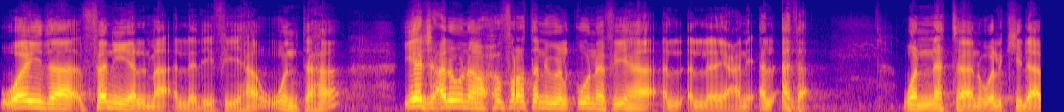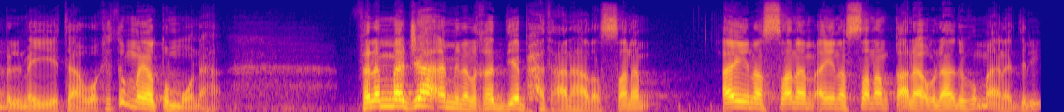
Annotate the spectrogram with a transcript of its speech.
وإذا فني الماء الذي فيها وانتهى يجعلونها حفرة ويلقون فيها يعني الأذى والنتن والكلاب الميتة ثم يطمونها. فلما جاء من الغد يبحث عن هذا الصنم أين الصنم؟ أين الصنم؟ قال أولاده ما ندري.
